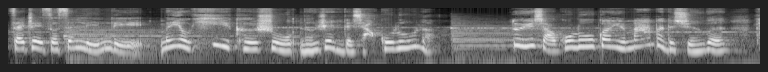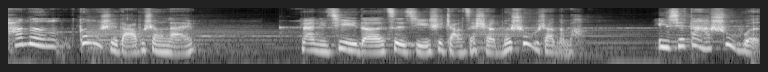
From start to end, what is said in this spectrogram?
在这座森林里，没有一棵树能认得小咕噜了。对于小咕噜关于妈妈的询问，他们更是答不上来。那你记得自己是长在什么树上的吗？一些大树问。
